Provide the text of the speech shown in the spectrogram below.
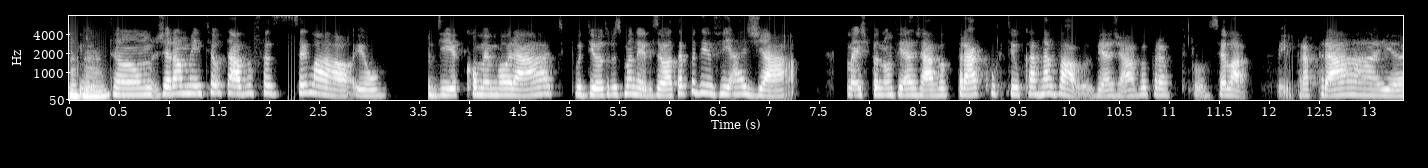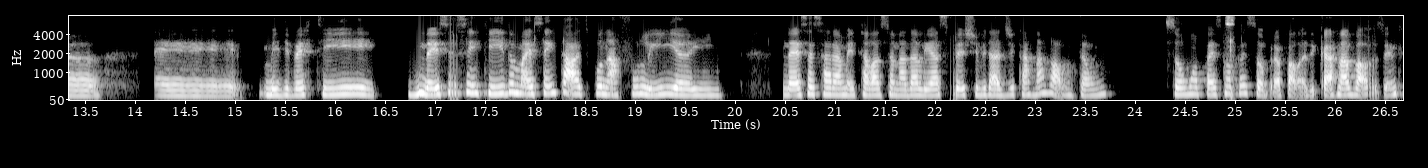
Uhum. Então, geralmente eu estava faz sei lá, eu podia comemorar, tipo, de outras maneiras. Eu até podia viajar, mas, tipo, eu não viajava pra curtir o carnaval, eu viajava pra, tipo, sei lá, ir pra praia, eh, me divertir nesse sentido, mas sem estar, tipo, na folia e necessariamente relacionada ali às festividades de carnaval. Então, sou uma péssima pessoa pra falar de carnaval, gente,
